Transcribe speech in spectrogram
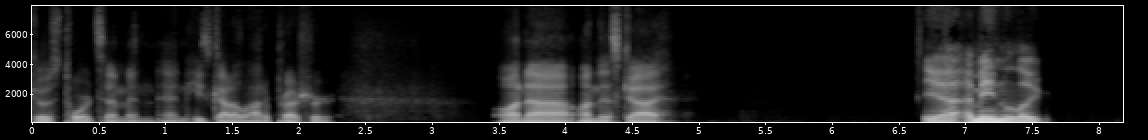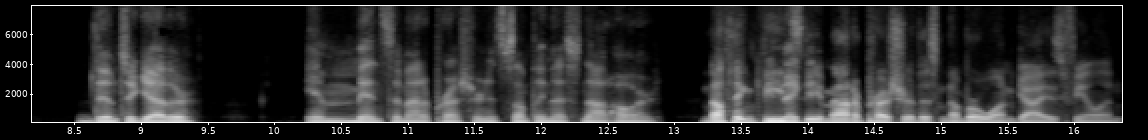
goes towards him, and and he's got a lot of pressure on uh on this guy. Yeah, I mean, look, them together, immense amount of pressure, and it's something that's not hard. Nothing beats the it- amount of pressure this number one guy is feeling.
